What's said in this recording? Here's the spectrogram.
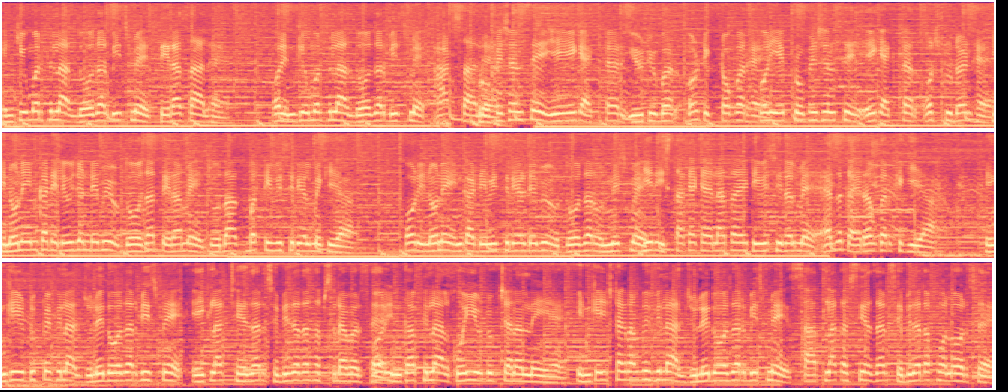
इनकी उम्र फ़िलहाल 2020 में 13 साल है और इनकी उम्र फ़िलहाल 2020 में 8 साल है। प्रोफेशन से ये एक एक्टर यूट्यूबर और टिकटॉकर है। और ये प्रोफेशन से एक एक्टर और स्टूडेंट है। इन्होंने इनका टेलीविज़न डेब्यू 2013 में जोधा अकबर टीवी सीरियल में किया और इन्होंने इनका टीवी सीरियल डेब्यू 2019 में ये रिश्ता क्या कहलाता है टीवी सीरियल में? एज अ कैरव करके किया। इनके यूट्यूब पे फ़िलहाल जुलाई 2020 में एक लाख छह हज़ार से भी ज़्यादा सब्सक्राइबर्स है। और इनका फ़िलहाल कोई यूट्यूब चैनल नहीं है। इनके इंस्टाग्राम पे फ़िलहाल जुलाई 2020 में सात लाख अस्सी हज़ार से भी ज़्यादा फॉलोअर्स है।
